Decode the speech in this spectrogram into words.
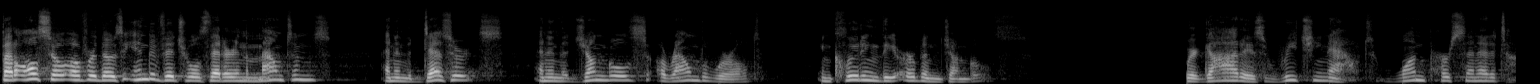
but also over those individuals that are in the mountains and in the deserts and in the jungles around the world, including the urban jungles, where God is reaching out one person at a time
